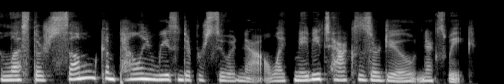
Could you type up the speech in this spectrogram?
unless there's some compelling reason to pursue it now. Like maybe taxes are due next week.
